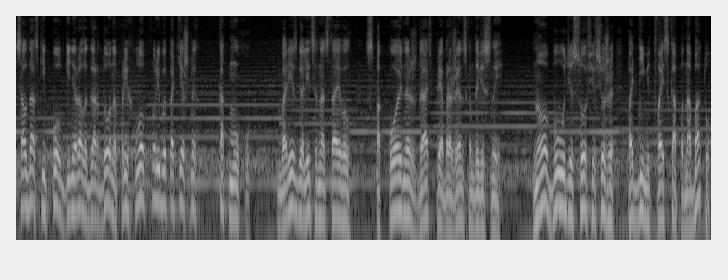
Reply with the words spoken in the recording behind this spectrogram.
солдатский полк генерала Гордона прихлопнули бы потешных, как муху. Борис Голицын настаивал спокойно ждать в Преображенском до весны. Но, будя Софья все же поднимет войска по Набату,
